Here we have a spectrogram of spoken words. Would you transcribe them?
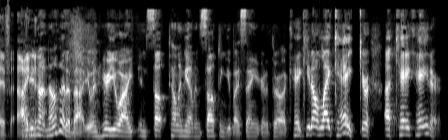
if I, did kn- not know that about you, and here you are insult telling me I'm insulting you by saying you're going to throw a cake. You don't like cake. You're a cake hater.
